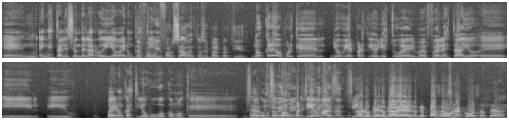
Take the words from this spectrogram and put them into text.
en, en esta lesión de la rodilla Byron No Castillo. fue muy forzado entonces para el partido. No creo, porque yo vi el partido, yo estuve, me fui al estadio eh, y, y Byron Castillo jugó como que, o sea, Pero- como si Estaba fuera un entre- partido más. No, lo que, lo, que, a ver, lo que pasa es una cosa, o sea,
